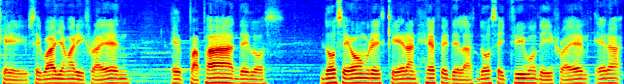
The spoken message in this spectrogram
que se va a llamar Israel, el papá de los doce hombres que eran jefes de las doce tribus de Israel, era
